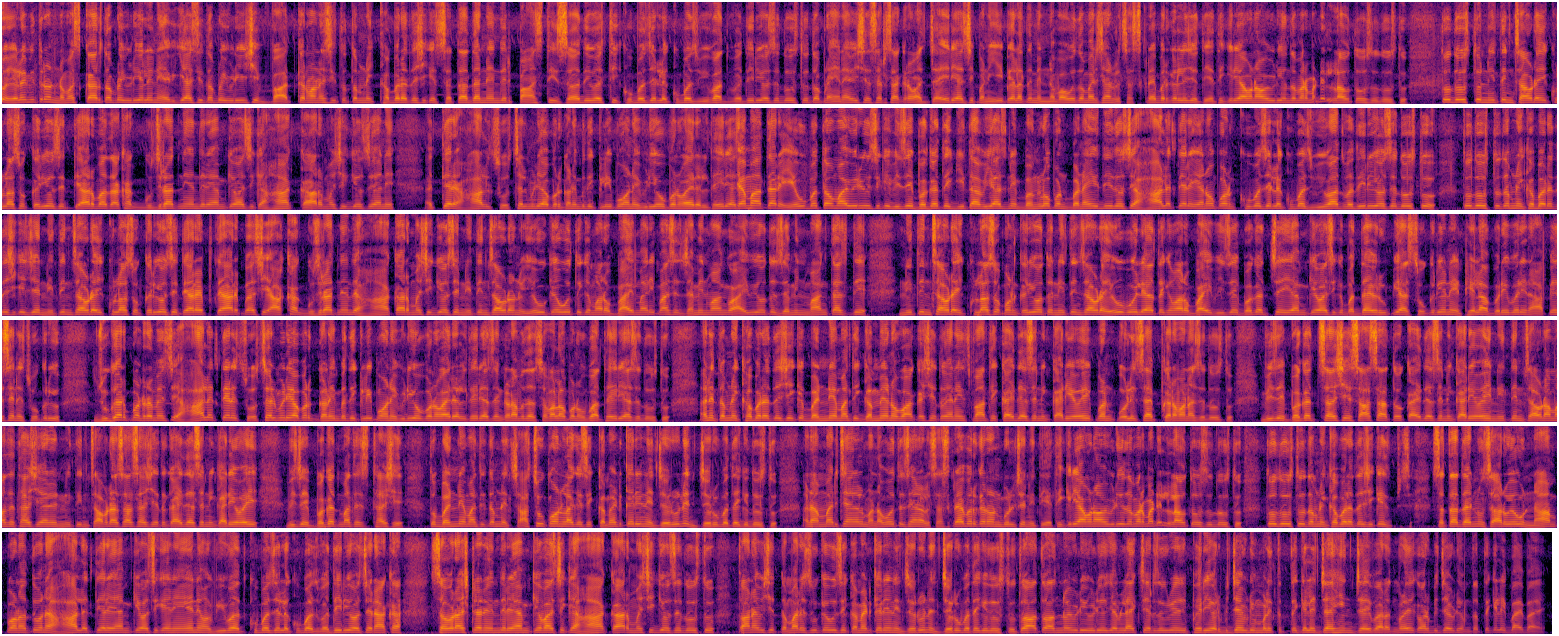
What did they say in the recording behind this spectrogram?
તો હેલો મિત્રો, નમસ્કાર. તો આપણે વીડિયો લઈને આવી ગયા છીએ. તો આપણે વીડિયો વિશે વાત કરવાના છીએ. તો તમને ખબર હતી કે સત્તાધારની અંદર પાંચથી છ દિવસથી ખૂબ જ એટલે ખૂબ જ વિવાદ વધી રહ્યો છે દોસ્તો. તો આપણે એના વિશે ચર્ચા કરવા જઈ રહ્યા છીએ. પણ એ પહેલાં તમે નવા હોય તમારી ચેનલ સબસ્ક્રાઈબર કરી લેજો. તેથી કરી આવવાના વીડિયો તમારા માટે લાવતો હશું દોસ્તો. તો દોસ્તો, નીતિન ચાવડાએ ખુલાસો કર્યો છે. ત્યારબાદ આખા ગુજરાતની અંદર એમ કહેવાય છે કે હા, કાર મચી ગયો છે. અને અત્યારે હાલ સોશિયલ મીડિયા પર ઘણી બધી ક્લિપો અને વીડિયો પણ વાયરલ થઈ રહ્યા છે. એમાં અત્યારે એવું બતાવવામાં આવી રહ્યું છે કે વિજય ભગતે ગીતા વ્યાજને બંગલો પણ બનાવી દીધો છે. હાલ અત્યારે એનો પણ ખૂબ જ એટલે ખૂબ જ વિવાદ વધી રહ્યો છે દોસ્તો. તો દોસ્તો, તમને ખબર હતી કે જે નીતિન ચાવડાએ ખુલાસો કર્યો છે ત્યારે ત્યાર પછી આખા ગુજરાતની અંદર હાહાકાર મચી ગયો છે. નીતિન ચાવડાનું એવું કહેવું હતું કે મારો ભાઈ મારી પાસે જમીન માંગવા આવ્યો હતો, જમીન માંગતા જ તે નીતિન ચાવડાએ ખુલાસો પણ કર્યો હતો. નીતિન ચાવડા એવું બોલ્યા હતા કે મારો ભાઈ વિજય ભગત છે, એમ કહેવાય છે કે બધા રૂપિયા છોકરીઓને ઠેલા ભરી ભરીને આપે છે અને છોકરીઓ જુગાર પણ રમે છે. હાલ અત્યારે સોશિયલ મીડિયા પર ઘણી બધી ક્લિપો અને વીડિયો પણ વાયરલ થઈ રહ્યા છે ઘણા બધા સવાલો પણ ઊભા થઈ રહ્યા છે દોસ્તો. અને તમને ખબર જ હશે કે બંનેમાંથી ગમેનો વાક હશે તો એની માંથી કાયદેસરની કાર્યવાહી પણ પોલીસ સાહેબ કરવાના છે દોસ્તો. વિજય ભગત થશે. સાસા તો કાયદેસરની કાર્યવાહી નીતિન ચાવડામાંથી થશે અને નીતિન ચાવડા સાસા છે તો કાયદેસરની કાર્યવાહી વિજય ભગત માથે થશે. તો બંનેમાંથી તમને સાચું કોણ લાગે છે કમેન્ટ કરીને જરૂર ને જરૂર બતાવી દોસ્તો. અને અમારી ચેનલમાં નવો તો ચેનલ સબસ્ક્રાઈબર કરવાનું ભૂલશે નહીં. તેથી કરી આવવાનો વીડિયો તમારા માટે લાવતો હશું દોસ્તો. તો દોસ્તો તમને ખબર હશે કે સત્તાધારનું સારું એવું નામ પણ હતું અને હાલ અત્યારે એમ કહેવાય છે કે એનો વિવાદ ખૂબ જ એટલે ખૂબ જ વધી રહ્યો છે અને આખા સૌરાષ્ટ્રની અંદર એમ કહેવાય છે કે હા, કાર મચી ગયો છે દોસ્તો. તો આના વિશે તમારે શું કહેવું છે કમેન્ટ કરીને જરૂર ને જરૂર બતાવી દોસ્તો. તો આ તો આજનો video. Video game like, share જરૂર ફરી વાર. બીજા વીડિયો મળી તબ તક કે જય હિન્દ, જય ભારત. મળી એક વાર બીજા વીડિયો તબ તક કે બાય બાય.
